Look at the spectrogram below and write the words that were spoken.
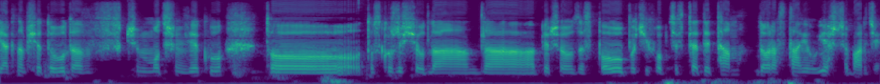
Jak nam się to uda w czym młodszym wieku, to, to z korzyścią dla, dla pierwszego zespołu, bo ci chłopcy wtedy tam dorastają jeszcze bardziej.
